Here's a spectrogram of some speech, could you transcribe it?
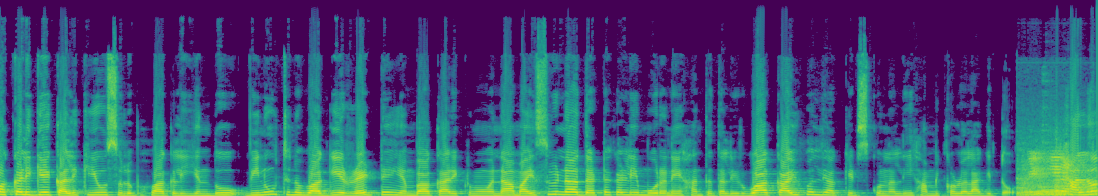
ಮಕ್ಕಳಿಗೆ ಕಲಿಕೆಯು ಸುಲಭವಾಗಲಿ ಎಂದು ವಿನೂತನವಾಗಿ ರೆಡ್ ಡೇ ಎಂಬ ಕಾರ್ಯಕ್ರಮವನ್ನು ಮೈಸೂರಿನ ದಟ್ಟಗಳ್ಳಿ ಮೂರನೇ ಹಂತದಲ್ಲಿರುವ ಕೈವಲ್ಯ ಕಿಡ್ಸ್ ಸ್ಕೂಲ್ನಲ್ಲಿ ಹಮ್ಮಿಕೊಳ್ಳಲಾಗಿತ್ತು. Hello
